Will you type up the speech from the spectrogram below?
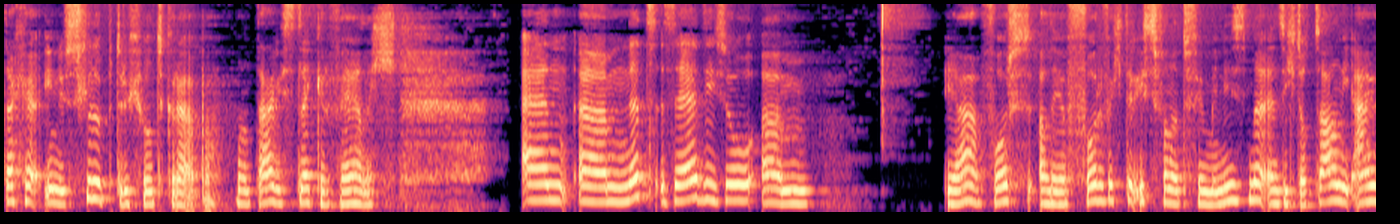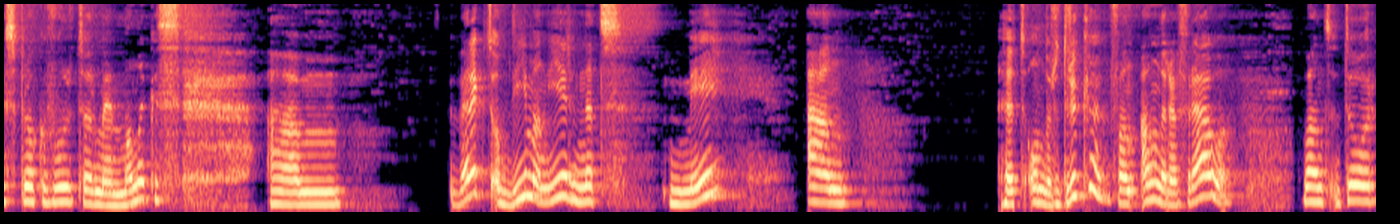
dat je in je schulp terug wilt kruipen. Want daar is het lekker veilig. En ehm, net zij die zo um, ja, voor, allee, voorvechter is van het feminisme en zich totaal niet aangesproken voelt door mijn mannetjes, ehm, werkt op die manier net mee aan het onderdrukken van andere vrouwen. Want door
